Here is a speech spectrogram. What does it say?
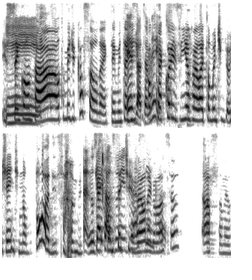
Isso E- sem contar a automedicação, né? Tem muita gente que Exatamente. qualquer coisinha vai lá e toma antibiótico. Gente, não pode, sabe? É, nos Porque aí quando Estados você Unidos é tiver o assim, negócio. cara. Nossa, meu.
